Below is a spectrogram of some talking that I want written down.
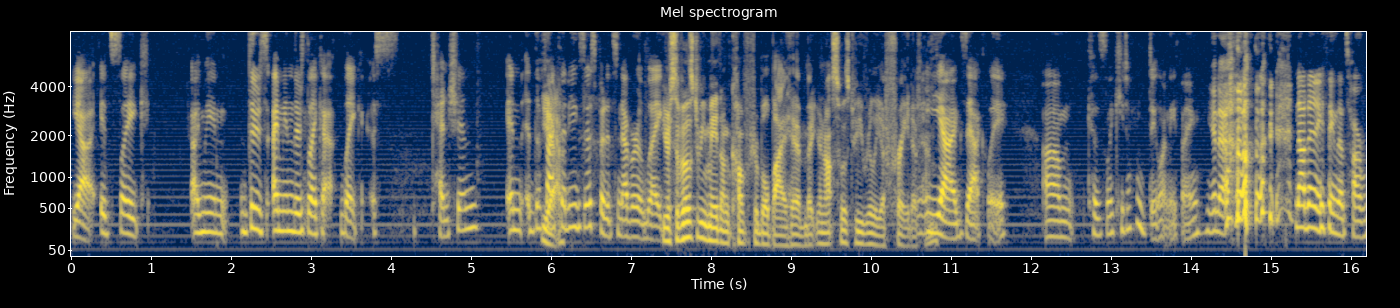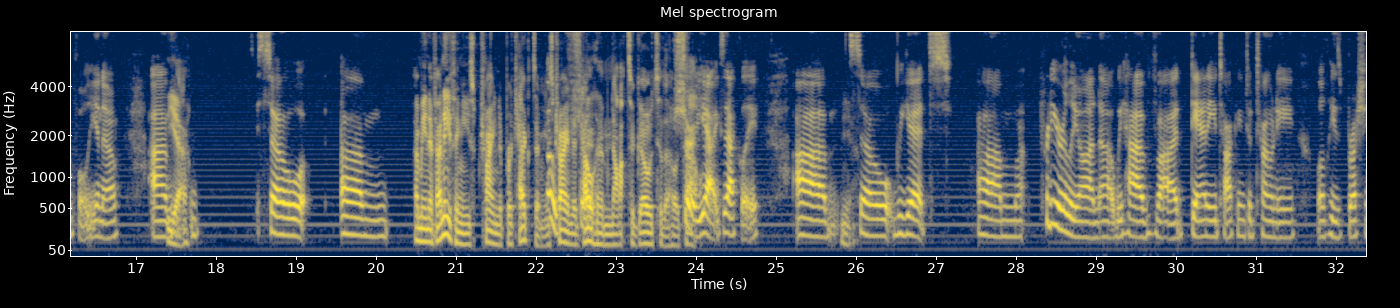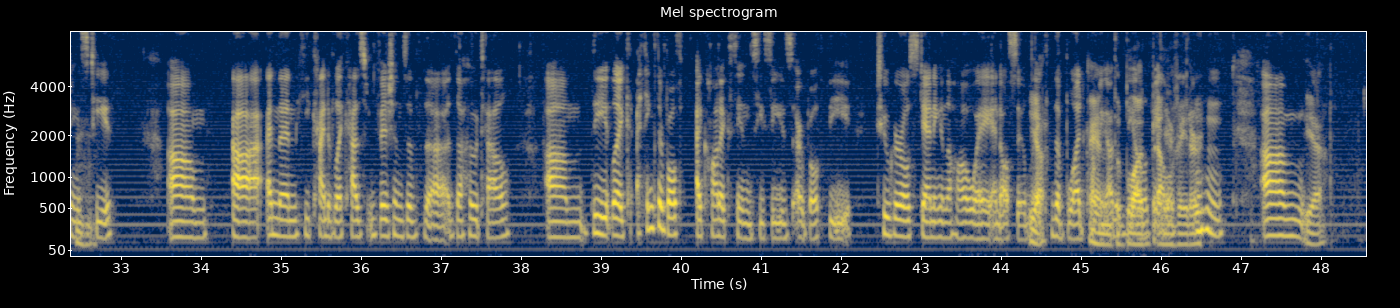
yeah it's like i mean there's i mean there's like a like a tension in the fact Yeah. that he exists but it's never like You're supposed to be made uncomfortable by him, but you're not supposed to be really afraid of him. yeah exactly because like he doesn't do anything you know not anything that's harmful you know um, yeah. so um, I mean, if anything, he's trying to protect him. He's Oh, trying to tell him not to go to the hotel. Sure, yeah, exactly. Um, Yeah. So we get um, pretty early on, uh, we have uh, Danny talking to Tony while he's brushing Mm-hmm. his teeth. Um, uh, and then he kind of like has visions of the, the hotel. Um, the like, I think they're both iconic scenes he sees are both the two girls standing in the hallway and also like Yeah. the blood coming and out the of blood the elevator. elevator. yeah.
